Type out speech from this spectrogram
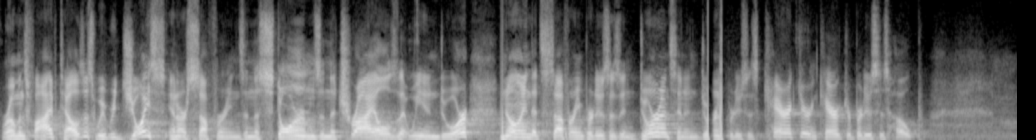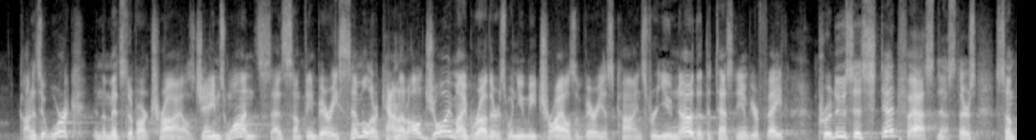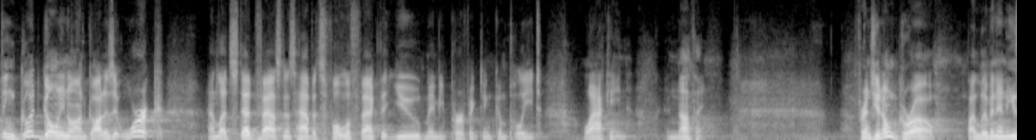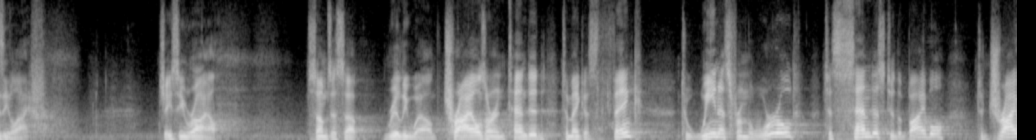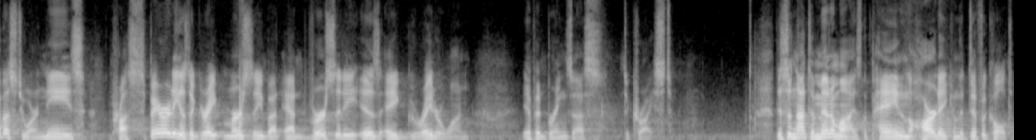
Romans 5 tells us we rejoice in our sufferings and the storms and the trials that we endure, knowing that suffering produces endurance, and endurance produces character, and character produces hope. God is at work in the midst of our trials. James 1 says something very similar. Count it all joy, my brothers, when you meet trials of various kinds, for you know that the testing of your faith produces steadfastness. There's something good going on. God is at work. And let steadfastness have its full effect that you may be perfect and complete, lacking in nothing. Friends, you don't grow by living an easy life. J.C. Ryle sums this up really well. Trials are intended to make us think, to wean us from the world, to send us to the Bible, to drive us to our knees. Prosperity is a great mercy, but adversity is a greater one if it brings us to Christ. This is not to minimize the pain and the heartache and the difficult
